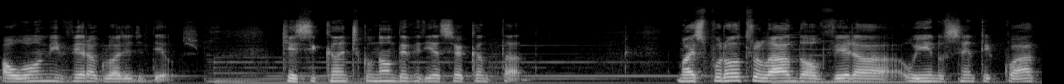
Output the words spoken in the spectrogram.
ao homem ver a glória de Deus, que esse cântico não deveria ser cantado. Mas, por outro lado, ao ver a, o hino 104,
